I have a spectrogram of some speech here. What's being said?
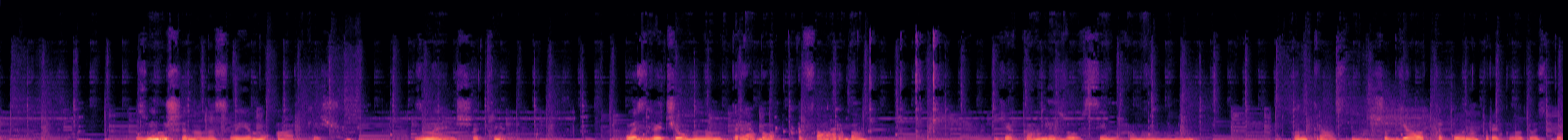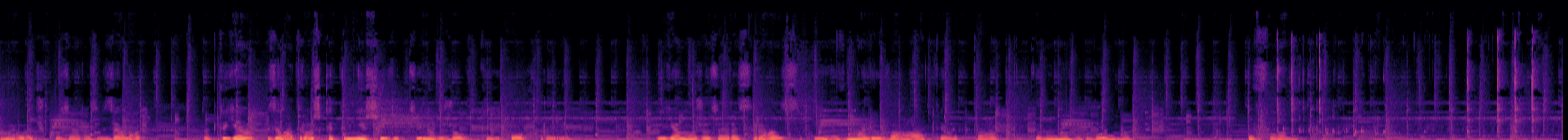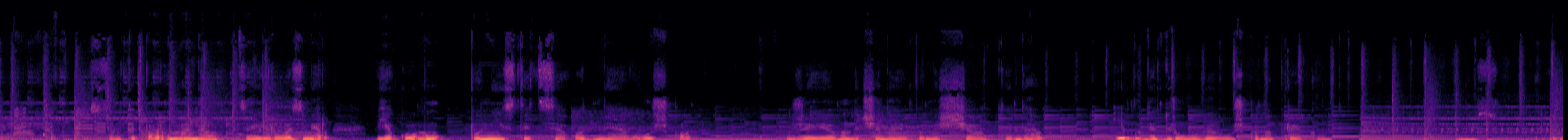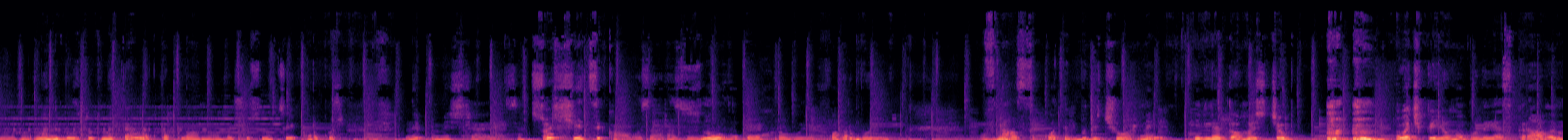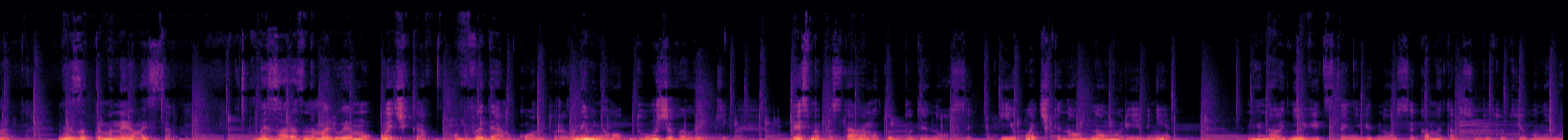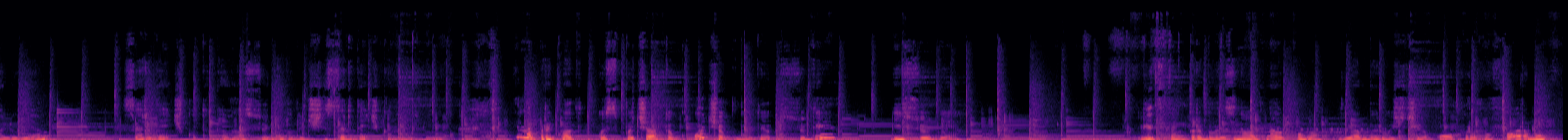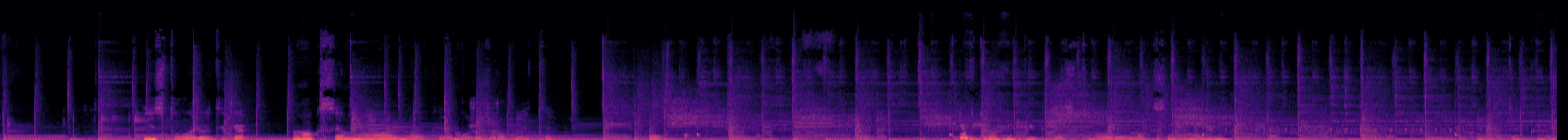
змушена на своєму аркішу зменшити. Ось для чого нам треба фарба, яка не зовсім а, контрастна. Щоб я от таку, наприклад, ось помилочку зараз взяла. Тобто я взяла трошки темніший відтінок жовтий охрою. І я можу зараз раз і вмалювати отак, поки воно волога у фон. Все, тепер у мене цей розмір, в якому поміститься одне вушко. Вже я його починаю поміщати, да? і буде друге вушко, наприклад. Друге. У мене був тут метелик по плану, але щось на цей аркуш не поміщається. Що ще цікаво зараз? Знову охровою фарбою. В нас котик буде чорний, і для того, щоб очки його були яскравими, не затемнилися, ми зараз намалюємо очки, обведемо контури, вони в нього дуже великі. Десь ми поставимо, тут буде носик. І очки на одному рівні, не на одній відстані від носика, ми так собі тут його намалюємо. Сердечко таке. У нас сьогодні будуть ще сердечка на малюнку. І, наприклад, ось початок очок буде сюди і сюди. Відстань приблизно однакова. Я беру ще охрову фарбу і створюю таке максимально, яке я можу зробити око. І в другий бік я створюю максимально ось око.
